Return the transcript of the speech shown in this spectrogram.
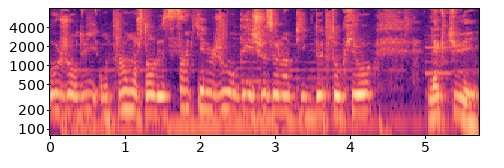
aujourd'hui on plonge dans le cinquième jour des Jeux Olympiques de Tokyo. L'actu est,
